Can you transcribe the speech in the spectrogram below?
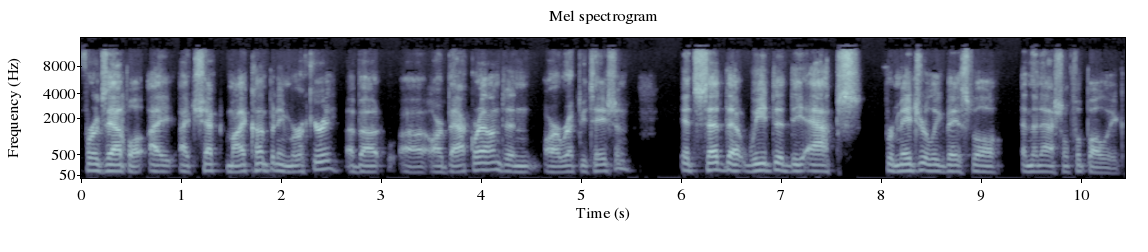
For example, I, I checked my company, Mercury, about uh, our background and our reputation. It said that we did the apps for Major League Baseball and the National Football League.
